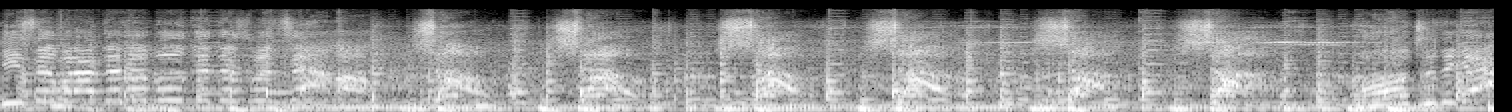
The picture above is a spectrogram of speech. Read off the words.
И за брата на булката специално. Шо, шо, шо, шо, шо, шо. Още така.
